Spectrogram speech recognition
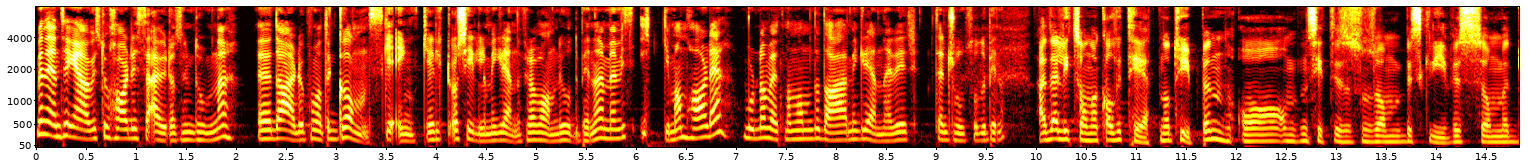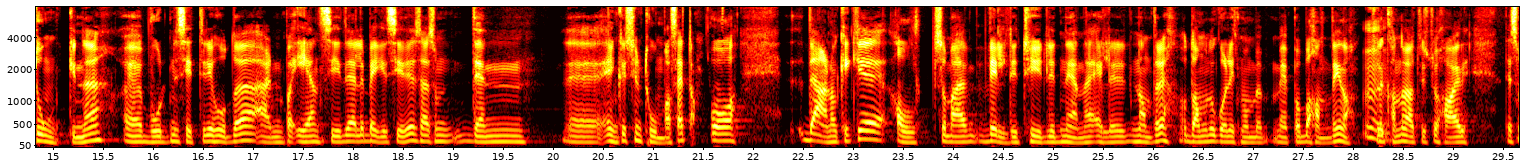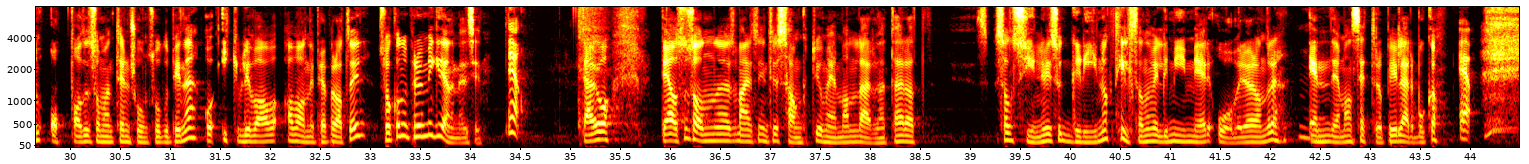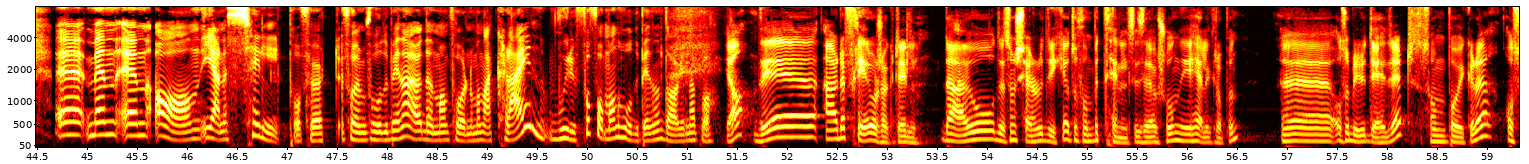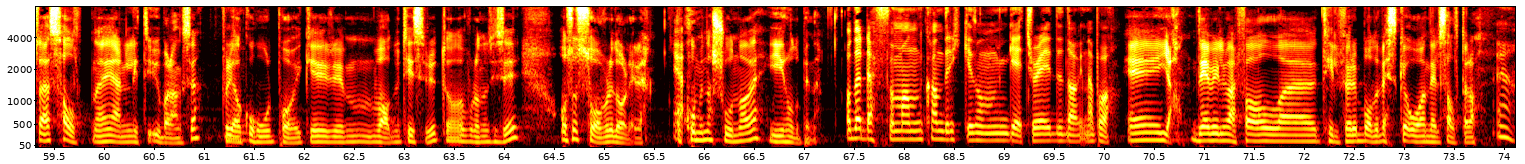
Men en ting er hvis du har disse aurasymptomene, eh, da er det jo på en måte ganske enkelt å skille migrene fra vanlig hodepine. Men hvis ikke man har det, hvordan vet man om det da er migrene eller tensjonshodepine? Nei, Det er litt sånn av kvaliteten og typen, og om den sitter sånn som beskrives som dunkende, eh, hvor den sitter i hodet, er den på én side eller begge sider, så er det som den eh, egentlig symptombasert. Da. Og det er nok ikke alt som er veldig tydelig den ene eller den andre, og da må du gå litt med på behandling. Da. Så det kan jo være at hvis du har det som oppfattes som en tensjonshodepine, og ikke blir av vanlige preparater, så kan du prøve migrenemedisin. Ja. Det er jo det er også sånn eh, som er interessant jo mer man lærer dette, her, at sannsynligvis så glir nok tilstandene veldig mye mer over i hverandre enn det man setter opp i læreboka. Ja. Eh, Men en annen, gjerne selvpåført form for hodepine er jo den man får når man er klein. Hvorfor får man hodepine dagen derpå? Ja, det er det flere årsaker til. Det er jo det som skjer når du drikker, at du får en betennelsesreaksjon i hele kroppen. Eh, og så blir du dehydrert, som påvirker det. Og så er saltene gjerne litt i ubalanse, fordi alkohol påvirker um, hva du tisser ut og hvordan du tisser. Og så sover du dårligere. Ja. Og kombinasjonen av det gir hodepine. Og det er derfor man kan drikke sånn Gatorade dagen derpå. Eh, ja, det vil i hvert fall eh, tilføre både væske og en del salter, da. Ja.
